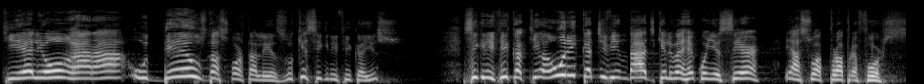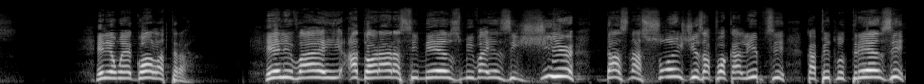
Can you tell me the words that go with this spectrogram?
que ele honrará o Deus das fortalezas. O que significa isso? Significa que a única divindade que ele vai reconhecer é a sua própria força. Ele é um ególatra. Ele vai adorar a si mesmo e vai exigir das nações, diz Apocalipse capítulo 13,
